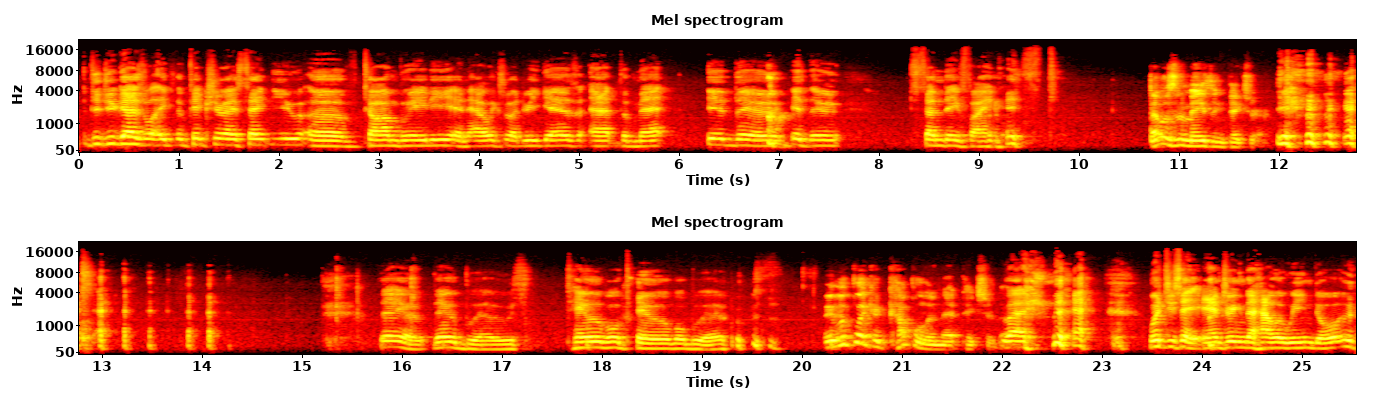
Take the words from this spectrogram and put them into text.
Did you guys like the picture I sent you of Tom Brady and Alex Rodriguez at the Met in their in their Sunday finest? That was an amazing picture. they're they're bros. Terrible, terrible bros. They looked like a couple in that picture, though. Right. What'd you say? Entering the Halloween door?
